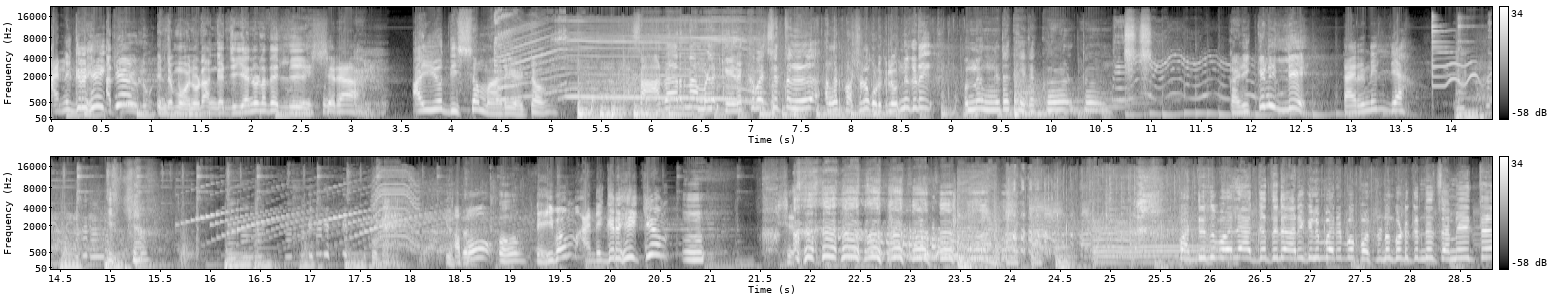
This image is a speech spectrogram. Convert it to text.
അനുഗ്രഹിക്കും. എന്റെ മോനോട് അംഗം ചെയ്യാനുള്ളതല്ലേ? ഈശ്വര. അയ്യോ ദിശ മാറി കേട്ടോ. സാധാരണ നമ്മൾ കിഴക്ക് വശത്ത് അങ്ങനെ ഭക്ഷണം കൊടുക്കില്ല? ഒന്ന് ഇങ്ങട് ഒന്ന് ഇങ്ങോട്ട് കിഴക്കോട്ട് കഴിക്കണില്ലേ? തരണില്ല. അപ്പോ ദൈവം അനുഗ്രഹിക്കും. പണ്ടതുപോലെ അക്കത്തിന് ആരെങ്കിലും വരുമ്പോ ഭക്ഷണം കൊടുക്കുന്ന സമയത്ത്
